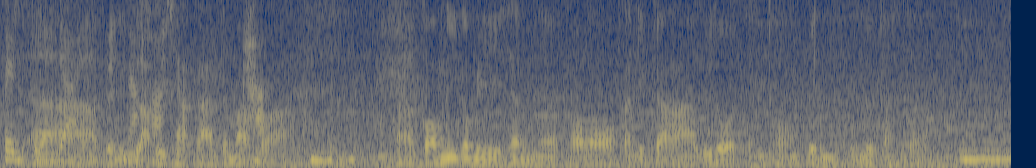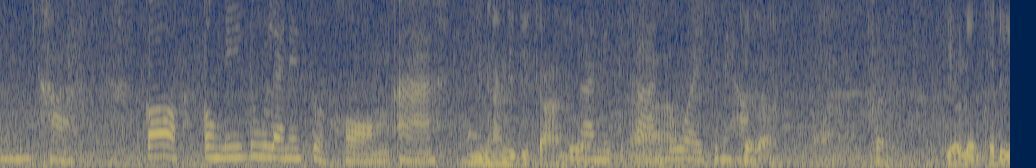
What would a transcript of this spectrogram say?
เป็นส่วนใหญ่อ่าเป็นนะหลักคะวิชาการซะมากกว่าอ่ากองนี้ก็มีท่านผอการนิกาวิโรธสังทองเป็นผู้อำนวยการกองอืมค่ะ ก็ตรงนี้ดูแลในส่วนของอ่างานนิติการด้วยงานนิติการด้วยใช่ไหมคะใช่ไหมอ่าเกี่ยวเรื่องคดี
